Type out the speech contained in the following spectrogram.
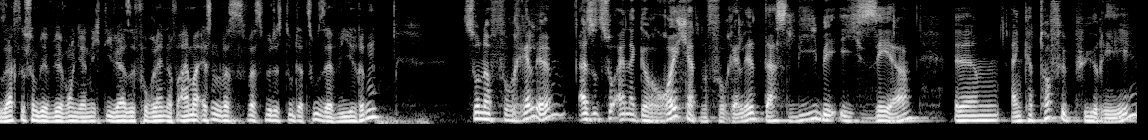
Du sagst es schon, wir, wir wollen ja nicht diverse Forellen auf einmal essen. Was, was würdest du dazu servieren? Zu einer Forelle, also zu einer geräucherten Forelle, das liebe ich sehr. Ähm, ein Kartoffelpüree,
